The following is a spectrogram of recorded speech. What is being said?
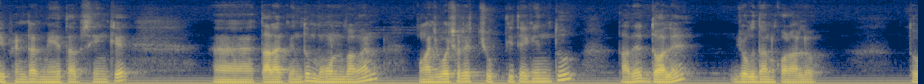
ডিফেন্ডার মেহতাব সিংকে তারা কিন্তু মোহনবাগান পাঁচ বছরের চুক্তিতে কিন্তু তাদের দলে যোগদান করালো। তো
